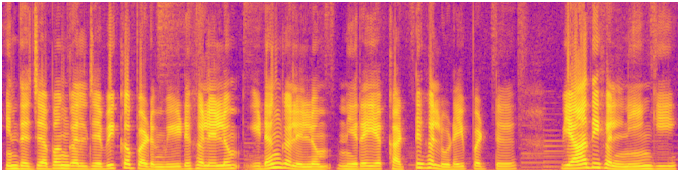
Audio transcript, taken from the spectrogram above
இந்த ஜெபங்கள் ஜெபிக்கப்படும் வீடுகளிலும் இடங்களிலும் நிறைய கட்டுகள் உடைப்பட்டு வியாதிகள் நீங்கி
